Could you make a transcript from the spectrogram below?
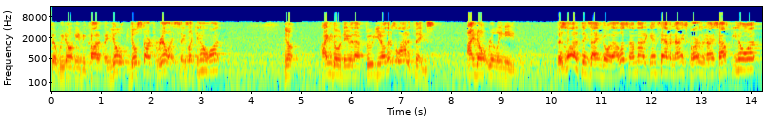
that we don't need to be caught up in. You'll you'll start to realize things like, you know what? You know, I can go a day without food. You know, there's a lot of things I don't really need. There's a lot of things I can go without. Listen, I'm not against having nice cars or nice house, but you know what?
